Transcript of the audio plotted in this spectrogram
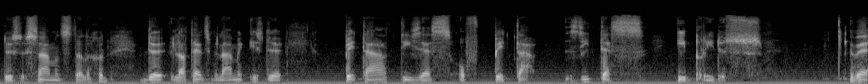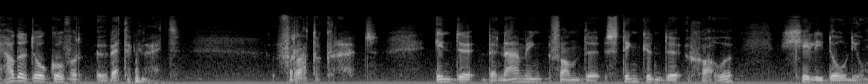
dus de samenstelligen. De Latijnse benaming is de petatises of petazites hybridus. Wij hadden het ook over wettenkruid, vrattenkruid, in de benaming van de stinkende gouden Gelidonium,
